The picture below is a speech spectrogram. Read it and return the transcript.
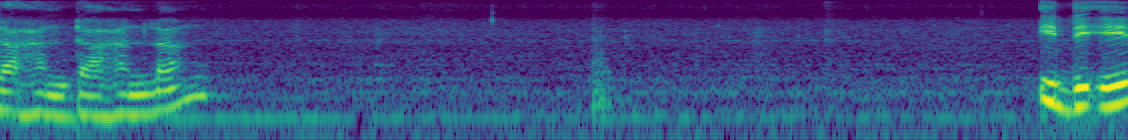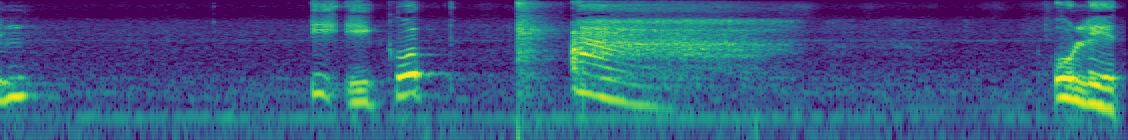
Dahan-dahan lang. Idiin. Iikot. Ah! Ulit.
